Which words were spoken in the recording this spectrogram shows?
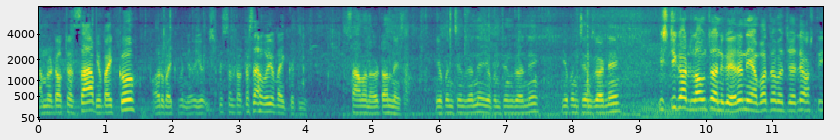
हाम्रो डक्टर साहब यो बाइकको अरू बाइकको पनि हो। यो स्पेसल डक्टर साहब हो यो बाइकको तिमी। सामानहरू टन्नै छ। यो पनि चेन्ज गर्ने यो पनि चेन्ज गर्ने यो पनि चेन्ज गर्ने। स्टिकर लाउँछ भनेको हेर नि यहाँ बच्चा बच्चाहरूले अस्ति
